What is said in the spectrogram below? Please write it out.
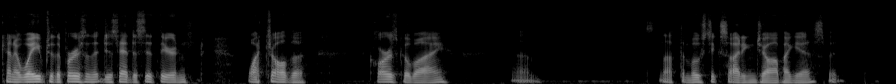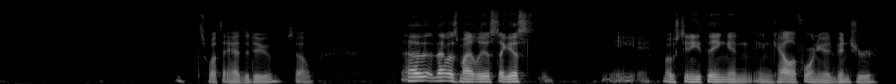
kind of waved to the person that just had to sit there and watch all the cars go by. Um, it's not the most exciting job, I guess, but it's what they had to do. So uh, that was my list. I guess eh, most anything in, in California Adventure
